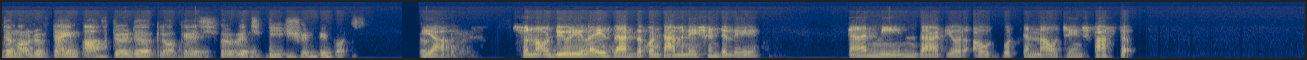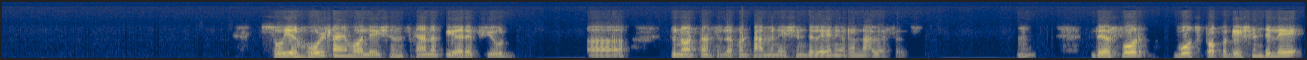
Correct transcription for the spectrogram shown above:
the amount of time after the clock edge for which D should be constant. So- Yeah. So now do you realize that the contamination delay can mean that your output can now change faster? So your hold time violations can appear if you uh, do not consider contamination delay in your analysis. Hmm? Therefore, both propagation delay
